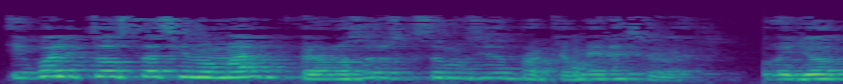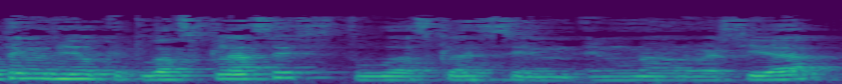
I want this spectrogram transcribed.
Igual y todo está haciendo mal, pero nosotros qué estamos haciendo para cambiar eso? Yo tengo entendido que tú das clases, tú das clases en, en una universidad.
